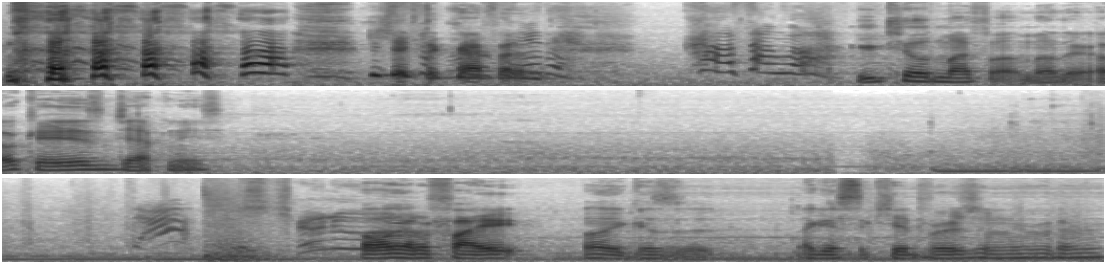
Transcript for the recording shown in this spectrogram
he kicked the crap out of me. You killed my mother. Okay, it's Japanese. Oh, I gotta fight. Like, is it, uh, I guess the kid version or whatever.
